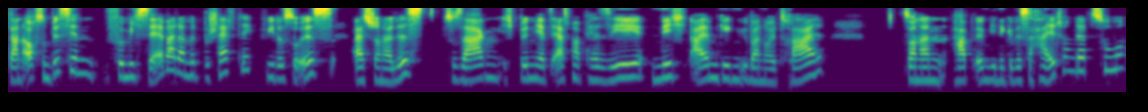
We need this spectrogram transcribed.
dann auch so ein bisschen für mich selber damit beschäftigt, wie das so ist, als Journalist zu sagen, ich bin jetzt erstmal per se nicht allem gegenüber neutral, sondern habe irgendwie eine gewisse Haltung dazu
